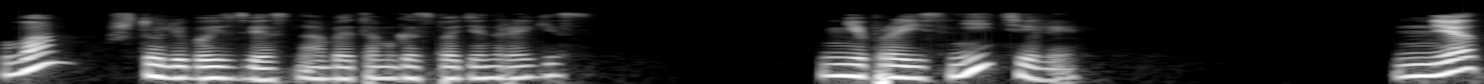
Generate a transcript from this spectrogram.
вам что-либо известно об этом, господин Регис? Не проясните ли? Нет,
